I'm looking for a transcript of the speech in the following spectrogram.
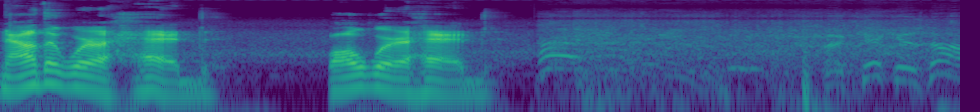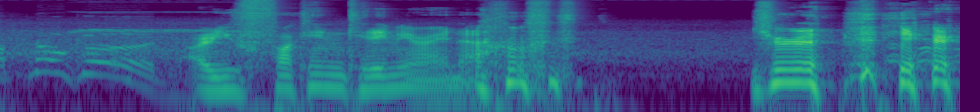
Now that we're ahead, while we're ahead, The kick is up, no good. are you fucking kidding me right now? you're you're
